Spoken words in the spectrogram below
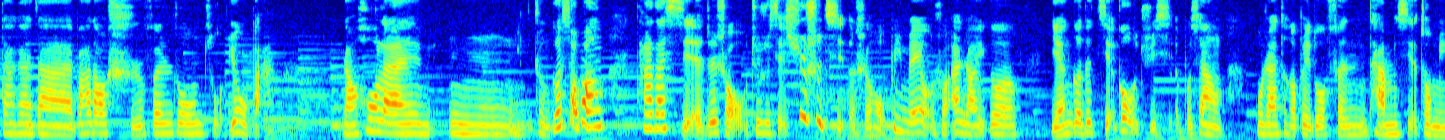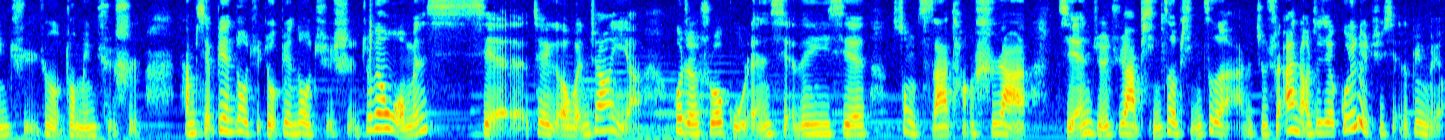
大概在八到十分钟左右吧。然后来，嗯，整个肖邦。他在写这首就是写叙事曲的时候，并没有说按照一个严格的结构去写，不像莫扎特和贝多芬，他们写奏鸣曲就有奏鸣曲式，他们写变奏曲就有变奏曲式，就跟我们写这个文章一样，或者说古人写的一些宋词啊、唐诗啊、几言绝句啊、平仄平仄啊，就是按照这些规律去写的，并没有，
